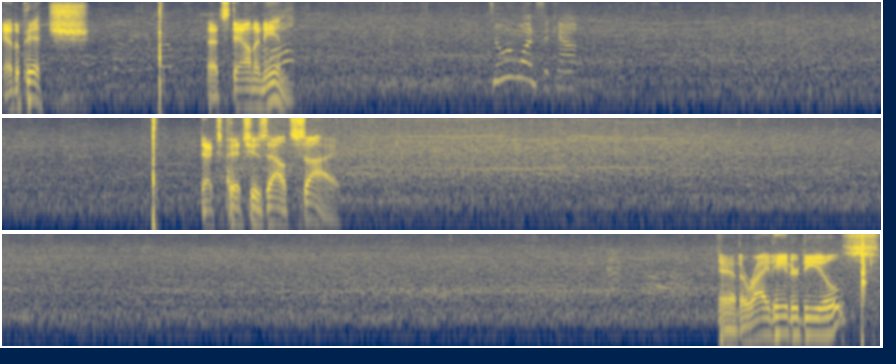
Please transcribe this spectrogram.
And a pitch. That's down and in. Two and one's the count. Next pitch is outside. And the right-hander deals.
